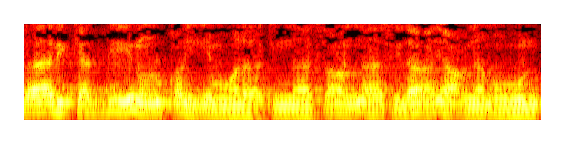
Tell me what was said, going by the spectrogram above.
ذلك الدين القيم ولكن أكثر الناس لا يعلمون.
